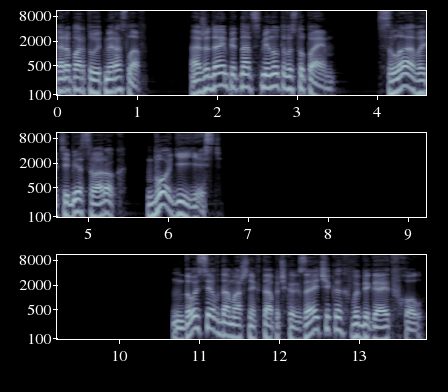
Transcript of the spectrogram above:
Рапортует Мирослав. Ожидаем 15 минут и выступаем. Слава тебе, Сварог. Боги есть. Дося в домашних тапочках-зайчиках выбегает в холл.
